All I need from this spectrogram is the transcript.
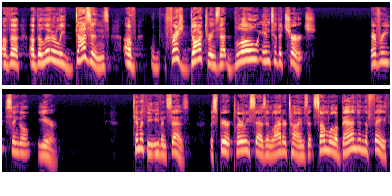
of the, of the literally dozens of fresh doctrines that blow into the church every single year. Timothy even says, the Spirit clearly says in latter times that some will abandon the faith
